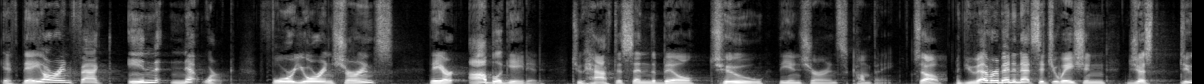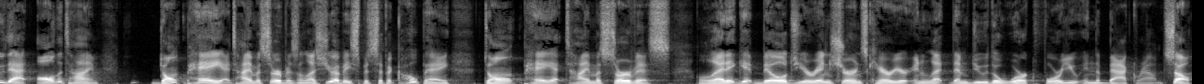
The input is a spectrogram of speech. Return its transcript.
If they are in fact in network for your insurance, they are obligated to have to send the bill to the insurance company. So, if you've ever been in that situation, just do that all the time. Don't pay at time of service unless you have a specific copay. Don't pay at time of service. Let it get billed to your insurance carrier and let them do the work for you in the background. So,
